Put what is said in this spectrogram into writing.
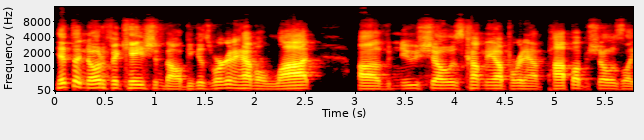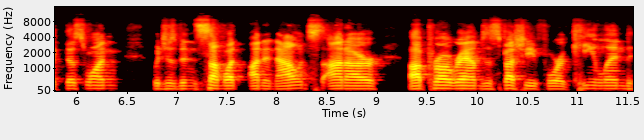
hit the notification bell because we're going to have a lot of new shows coming up. We're going to have pop up shows like this one, which has been somewhat unannounced on our uh, programs, especially for Keeneland.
